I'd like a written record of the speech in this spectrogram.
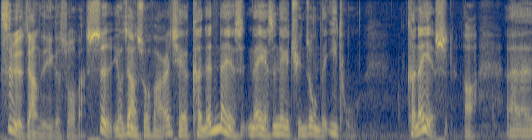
是不是有这样的一个说法？是有这样说法，而且可能那也是那也是那个群众的意图，可能也是啊。呃，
